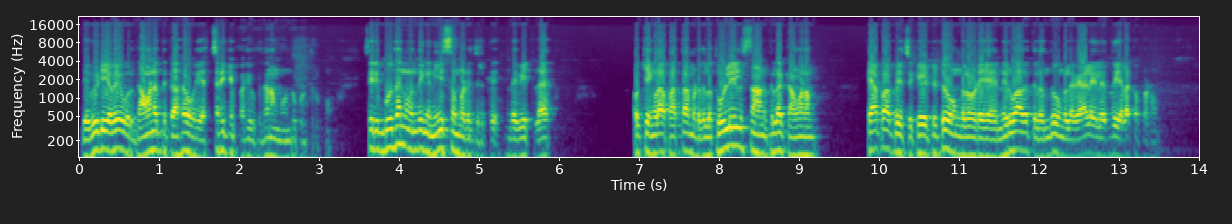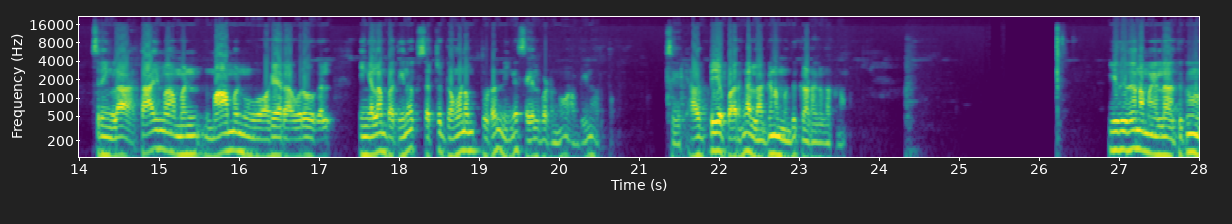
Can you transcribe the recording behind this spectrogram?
இந்த வீடியோவே ஒரு கவனத்துக்காக ஒரு எச்சரிக்கை பதிவுக்கு தான் நம்ம வந்து கொடுத்துருக்கோம். சரி புதன் வந்து இங்கே நீசம் அடைஞ்சிருக்கு இந்த வீட்டில் ஓகேங்களா? பத்தாம் இடத்துல தொழில் ஸ்தானத்தில் கவனம். கேப்பா பேச்சு கேட்டுட்டு உங்களுடைய நிர்வாகத்திலேருந்து உங்களை வேலையிலேருந்து இழக்கப்படும். சரிங்களா? தாய் மாமன் மாமன் வகையறா உறவுகள் இங்கெல்லாம் பார்த்தீங்கன்னா சற்று கவனத்துடன் நீங்கள் செயல்படணும் அப்படின்னு அர்த்தம். சரி அப்படியே பாருங்கள் லக்னம் வந்து கடக லக்னம் இதுதான் நம்ம எல்லாத்துக்கும்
